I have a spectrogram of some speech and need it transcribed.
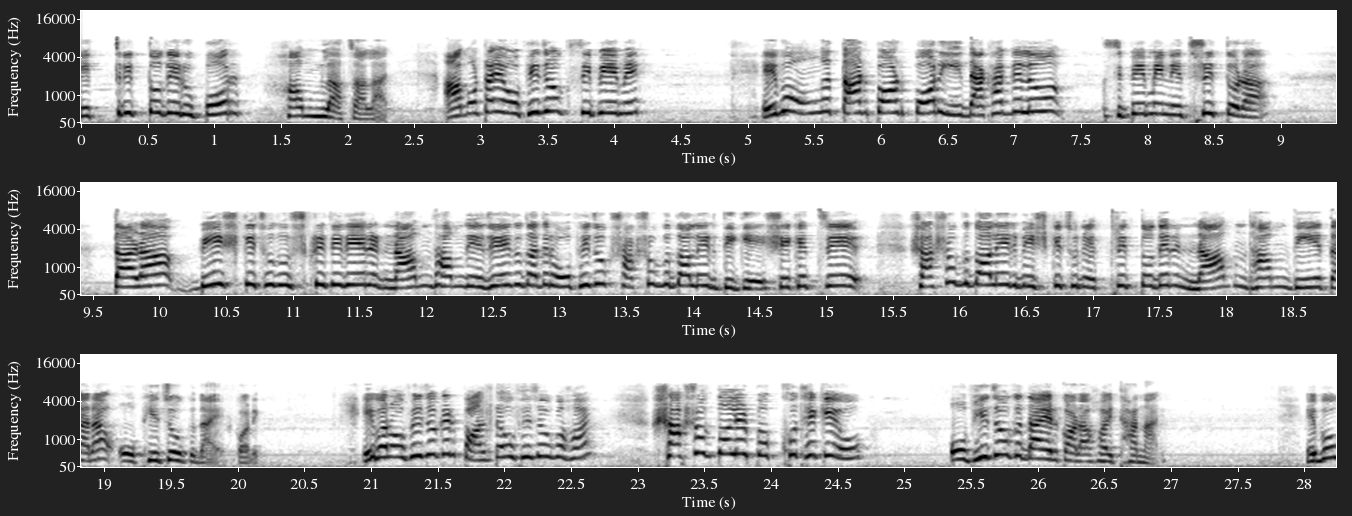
নেতৃত্বদের উপর হামলা চালায়। এমনটাই অভিযোগ সিপিএম এর এবং তারপর পরই দেখা গেল সিপিএম এর নেতৃত্বরা তারা বেশ কিছু দুষ্কৃতীদের নাম ধাম দিয়ে, যেহেতু তাদের অভিযোগ শাসক দলের দিকে, সেক্ষেত্রে শাসক দলের বেশ কিছু নেতৃত্বদের নাম ধাম দিয়ে তারা অভিযোগ দায়ের করে। এবার অভিযোগের পাল্টা অভিযোগ হয়। শাসক দলের পক্ষ থেকেও অভিযোগ দায়ের করা হয় থানায়। এবং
